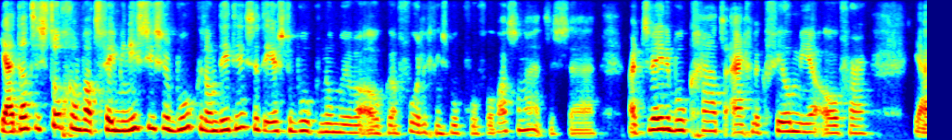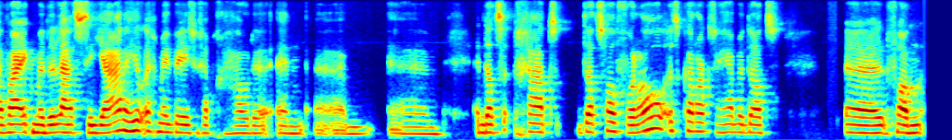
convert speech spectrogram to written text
Ja, dat is toch een wat feministischer boek dan dit is. Het eerste boek noemen we ook een voorlichtingsboek voor volwassenen. Het is, uh, maar het tweede boek gaat eigenlijk veel meer over ja, waar ik me de laatste jaren heel erg mee bezig heb gehouden. En, um, um, en dat, gaat, dat zal vooral het karakter hebben dat uh, van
